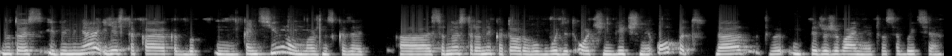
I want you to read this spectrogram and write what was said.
ну, то есть и для меня есть такая как бы континуум, можно сказать, с одной стороны, которого будет очень личный опыт, да, переживания этого события,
